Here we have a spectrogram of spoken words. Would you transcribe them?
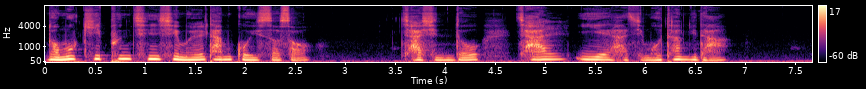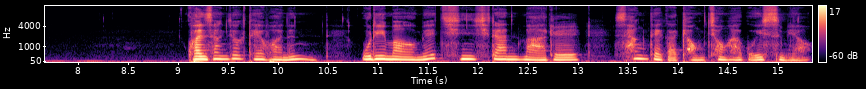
너무 깊은 진심을 담고 있어서 자신도 잘 이해하지 못합니다. 관상적 대화는 우리 마음의 진실한 말을 상대가 경청하고 있으며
